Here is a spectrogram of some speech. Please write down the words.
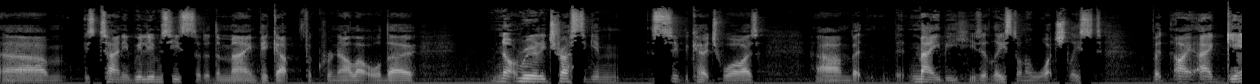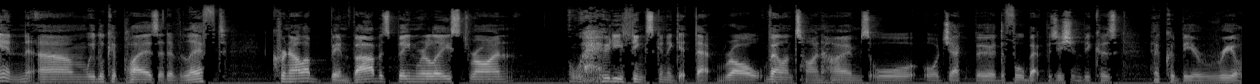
um, is Tony Williams. He's sort of the main pickup for Cronulla, although not really trusting him super coach wise. Um, but, maybe he's at least on a watch list. But I, again, um, we look at players that have left. Cronulla, Ben Barba's been released. Ryan, who do you think is going to get that role? Valentine Holmes or or Jack Bird, the fullback position, because it could be a real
